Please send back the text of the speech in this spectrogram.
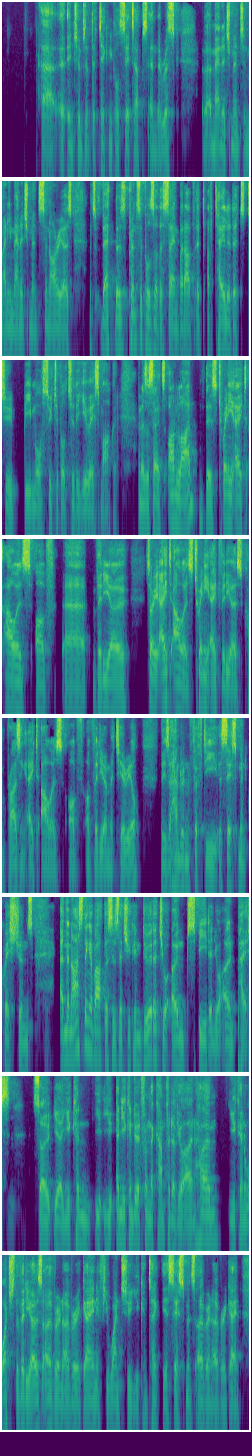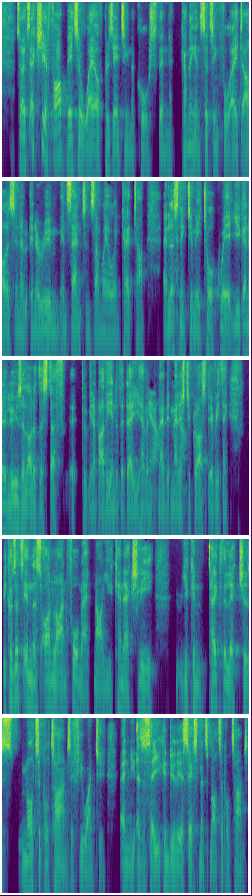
uh, in terms of the technical setups and the risk management and money management scenarios. It's that those principles are the same, but I've I've tailored it to be more suitable to the US market. And as I say, it's online. There's 28 hours of uh, video. Sorry, eight hours, 28 videos comprising eight hours of, of video material. There's 150 assessment questions. And the nice thing about this is that you can do it at your own speed and your own pace. Mm. So yeah, you can you, you, and you can do it from the comfort of your own home. You can watch the videos over and over again if you want to. You can take the assessments over and over again. So it's actually a far better way of presenting the course than coming and sitting for eight hours in a in a room in Sandton somewhere or in Cape Town and listening to me talk. Where you're going to lose a lot of the stuff. Uh, you know, by the end of the day, you haven't yeah. maybe managed yeah. to grasp everything because it's in this online format. Now you can actually you can take the lectures multiple times if you want to. And you, as I say, you can do the assessments multiple times.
